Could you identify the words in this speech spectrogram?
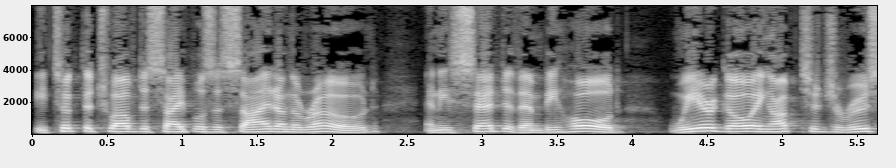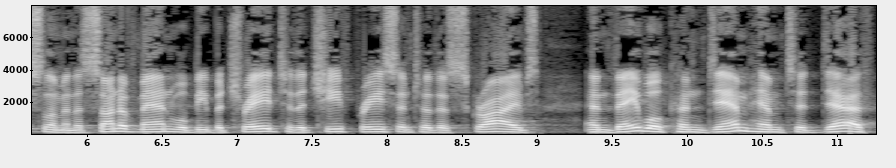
he took the twelve disciples aside on the road, and he said to them, Behold, we are going up to Jerusalem, and the Son of Man will be betrayed to the chief priests and to the scribes, and they will condemn him to death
